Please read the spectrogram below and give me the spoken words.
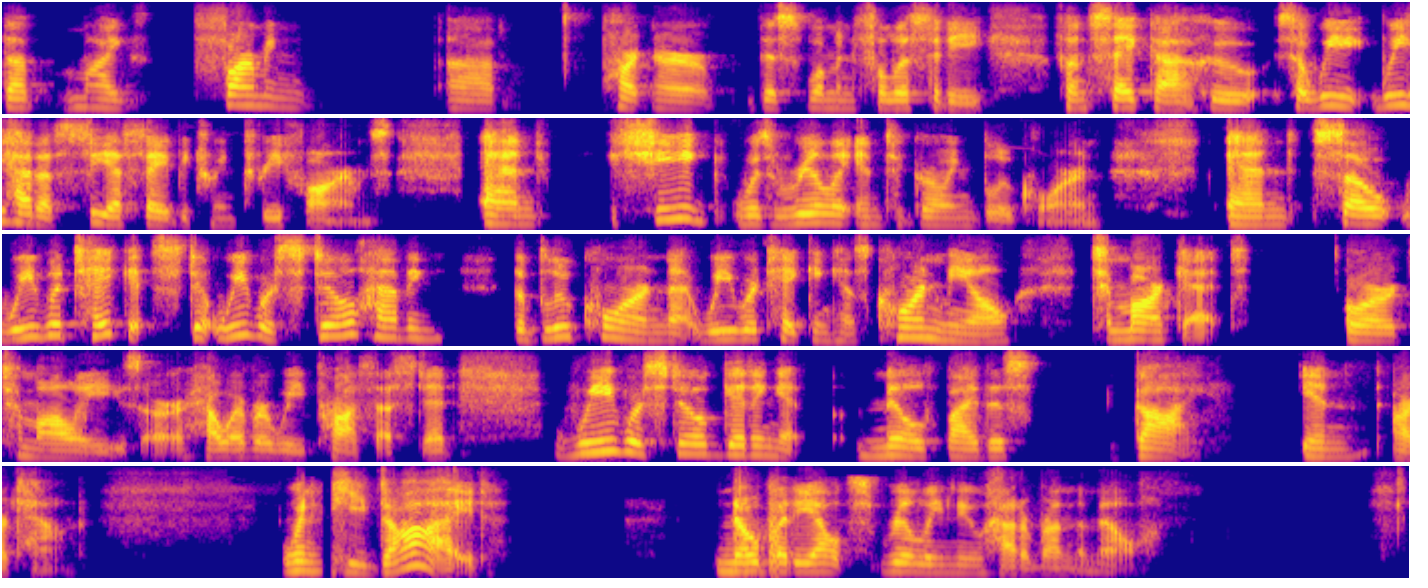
the my farming uh, partner, this woman Felicity Fonseca, who so we we had a CSA between three farms, and she was really into growing blue corn, and so we would take it. Still, we were still having the blue corn that we were taking as cornmeal to market, or tamales, or however we processed it. We were still getting it milled by this guy in our town. When he died, nobody else really knew how to run the mill.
